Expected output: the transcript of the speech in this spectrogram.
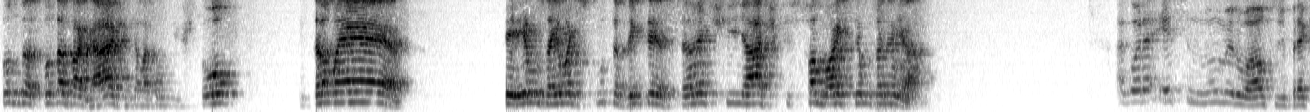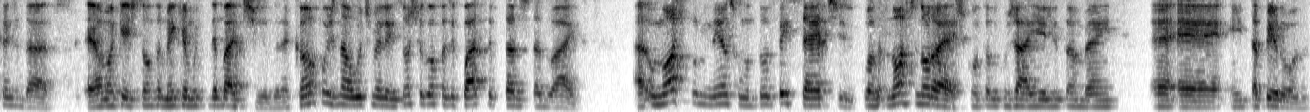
toda, toda a bagagem que ela conquistou. Então, é, teremos aí uma disputa bem interessante e acho que só nós temos a ganhar. Agora, esse número alto de pré-candidatos é uma questão também que é muito debatida. Né? Campos, na última eleição, chegou a fazer quatro deputados estaduais. Ah, o Norte Fluminense, como um todo, fez sete. Norte e Noroeste, contando com Jair ali também é, é, em Itaperuna.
